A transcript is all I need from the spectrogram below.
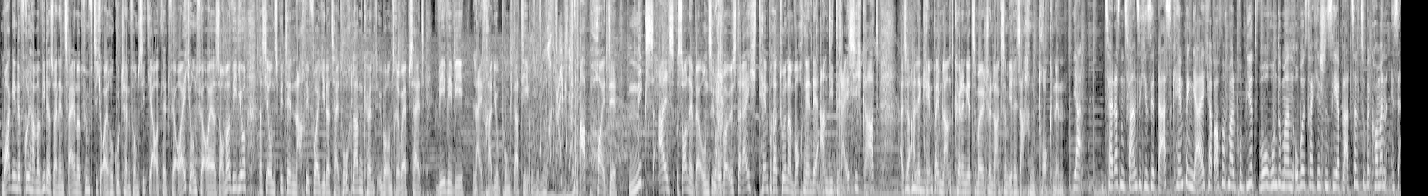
Morgen in der Früh haben wir wieder so einen 250 Euro Gutschein vom City Outlet für euch und für euer Sommervideo, das ihr uns bitte nach wie vor jederzeit hochladen könnt über unsere Website www.liveradio.at. Ab heute nix als Sonne bei uns in Oberösterreich. Temperaturen am Wochenende an die 30 Grad. Also alle Camper im Land können jetzt mal schön langsam ihre Sachen trocknen. Ja, 2020 ist ja das Campingjahr. Ich habe auch noch mal probiert, wo rund um einen oberösterreichischen See ein Platzal zu bekommen. Es ist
